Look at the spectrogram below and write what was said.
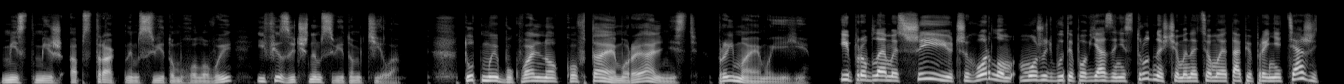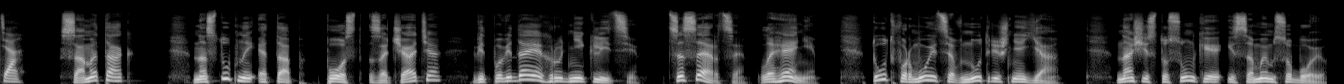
міст між абстрактним світом голови і фізичним світом тіла. Тут ми буквально ковтаємо реальність, приймаємо її. І проблеми з шиєю чи горлом можуть бути пов'язані з труднощами на цьому етапі прийняття життя. Саме так. Наступний етап постзачаття відповідає грудній клітці. Це серце, легені. Тут формується внутрішнє «я», наші стосунки із самим собою.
